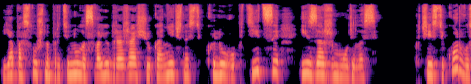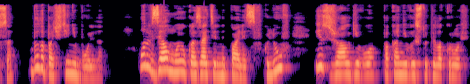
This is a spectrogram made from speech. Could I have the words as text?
Я послушно протянула свою дрожащую конечность к клюву птицы и зажмурилась. К чести Корвуса было почти не больно. Он взял мой указательный палец в клюв и сжал его, пока не выступила кровь.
